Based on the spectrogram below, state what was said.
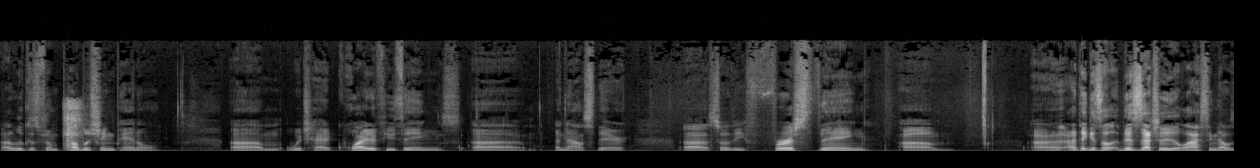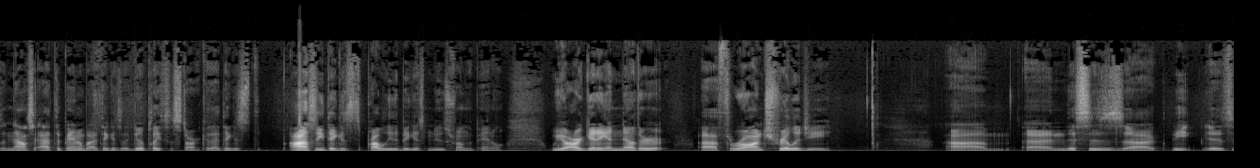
uh, Lucasfilm Publishing panel, um, which had quite a few things uh, announced there. Uh, so the first thing, um, I think it's a, this is actually the last thing that was announced at the panel, but I think it's a good place to start because I think it's honestly think it's probably the biggest news from the panel. We are getting another uh, Thrawn trilogy. Um, and this is uh, the is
